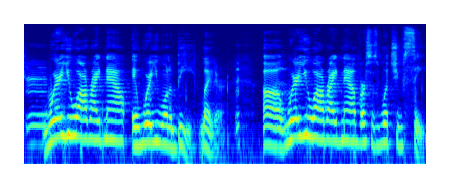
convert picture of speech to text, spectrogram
Mm-hmm. Where you are right now and where you want to be later. Uh, where you are right now versus what you see.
